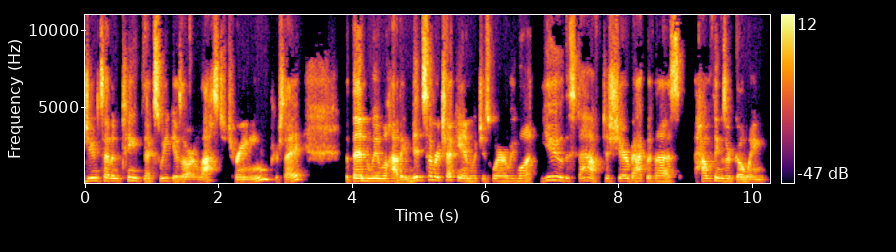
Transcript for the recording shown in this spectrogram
June 17th, next week is our last training per se. But then we will have a midsummer check-in, which is where we want you, the staff, to share back with us how things are going.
